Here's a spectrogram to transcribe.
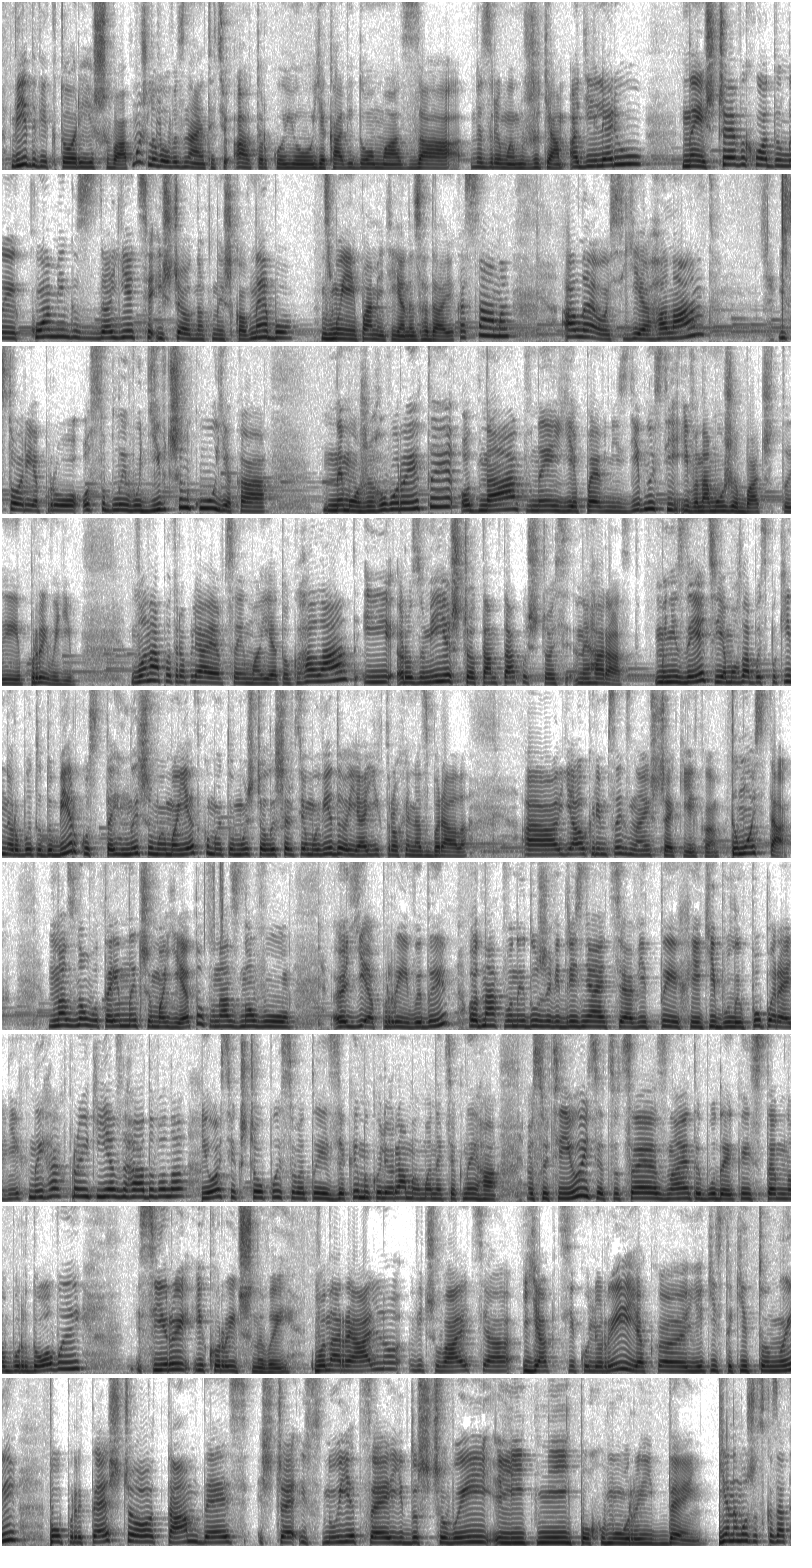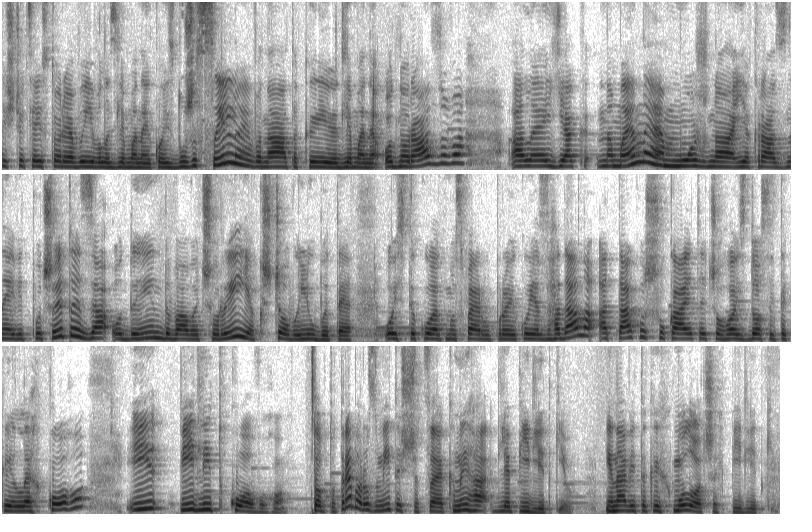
від Вікторії Шваб. Можливо, ви знаєте цю авторкою, яка відома за незримим життям Аділя Рю. В неї ще виходили комікс, здається, і ще одна книжка в небо. З моєї пам'яті я не згадаю, яка саме. Але ось є Галант, історія про особливу дівчинку, яка не може говорити, однак в неї є певні здібності, і вона може бачити привидів. Вона потрапляє в цей маєток Галант і розуміє, що там також щось не гаразд. Мені здається, я могла би спокійно робити добірку з таємничими маєтками, тому що лише в цьому відео я їх трохи назбирала. А я, окрім цих, знаю ще кілька. Тому ось так. У нас знову таємничий маєток, у нас знову є привиди. Однак вони дуже відрізняються від тих, які були в попередніх книгах, про які я згадувала. І ось, якщо описувати, з якими кольорами в мене ця книга асоціюється, то це, знаєте, буде якийсь темно-бурдовий, сірий і коричневий. Вона реально відчувається як ці кольори, як е, якісь такі тони. Попри те, що там десь ще існує цей дощовий літній похмурий день. Я не можу сказати, що ця історія виявилась для мене якоюсь дуже сильною. Вона таки для мене одноразова. Але як на мене, можна якраз з нею відпочити за один-два вечори, якщо ви любите ось таку атмосферу, про яку я згадала, а також шукаєте чогось досить таки легкого і підліткового. Тобто, треба розуміти, що це книга для підлітків і навіть таких молодших підлітків.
